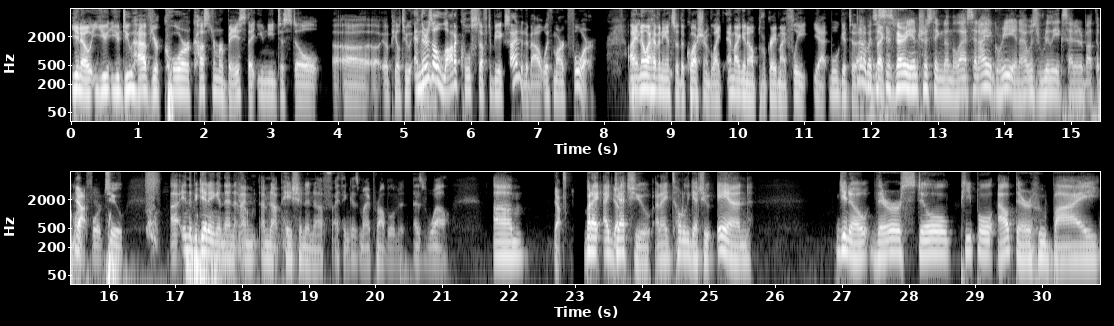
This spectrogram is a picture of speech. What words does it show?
you know, you you do have your core customer base that you need to still uh, appeal to, and there's a lot of cool stuff to be excited about with Mark IV. I know I haven't answered the question of like, am I going to upgrade my fleet yet? We'll get to that. no but this second. is very interesting nonetheless and i agree and i was really excited about the mark iv too uh, in the beginning and then i'm i'm not patient enough i think is my problem as well um Yeah. but i i get you and i totally get you and you know there are still people out there who buy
